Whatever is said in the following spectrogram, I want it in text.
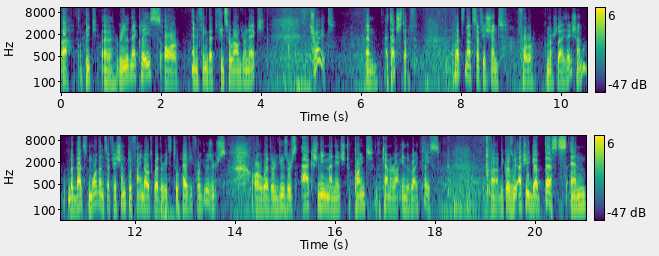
ah, pick a real necklace or anything that fits around your neck. Try it and attach stuff. That's not sufficient for commercialization, but that's more than sufficient to find out whether it's too heavy for users or whether users actually manage to point the camera in the right place. Uh, because we actually got tests, and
